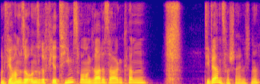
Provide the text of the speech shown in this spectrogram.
Und wir haben so unsere vier Teams, wo man gerade sagen kann, die werden es wahrscheinlich, ne?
